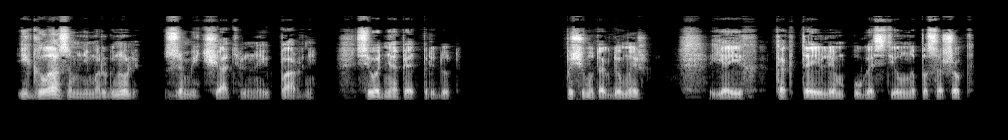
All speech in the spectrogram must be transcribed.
И глазом не моргнули. Замечательные парни. Сегодня опять придут. Почему так думаешь? Я их коктейлем угостил на пасашок.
